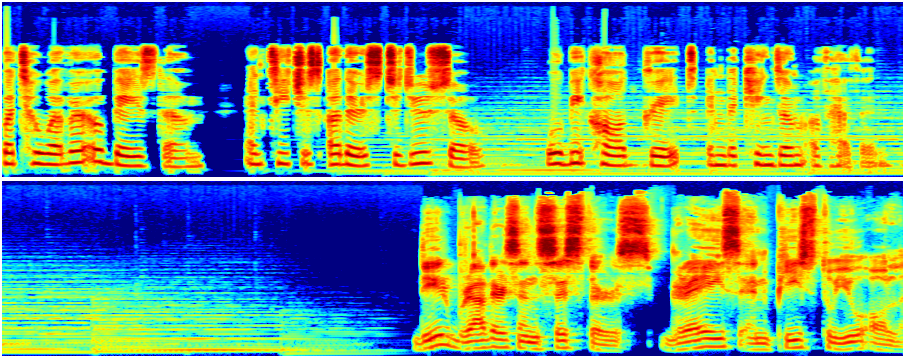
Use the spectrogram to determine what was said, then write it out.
But whoever obeys them and teaches others to do so will be called great in the kingdom of heaven. Dear brothers and sisters, grace and peace to you all.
